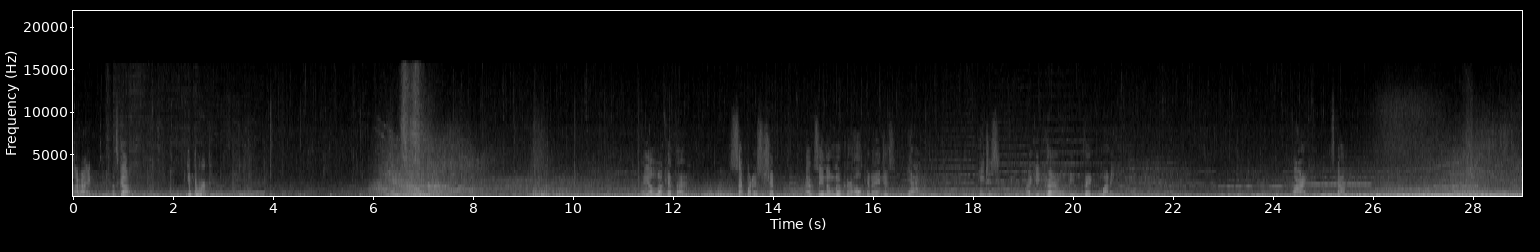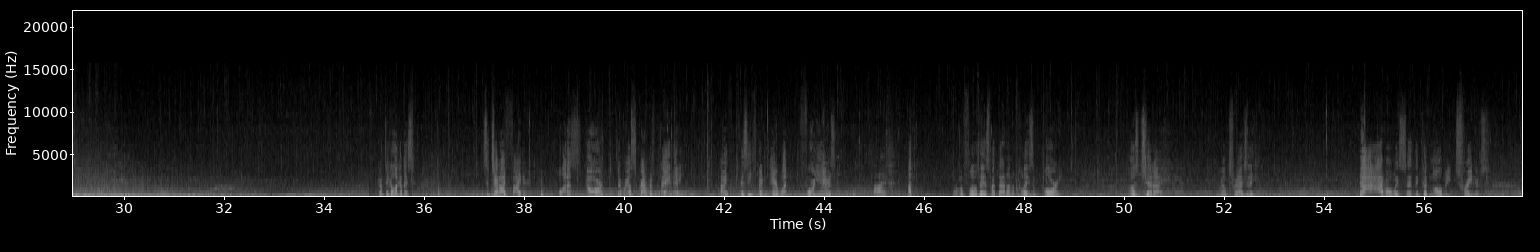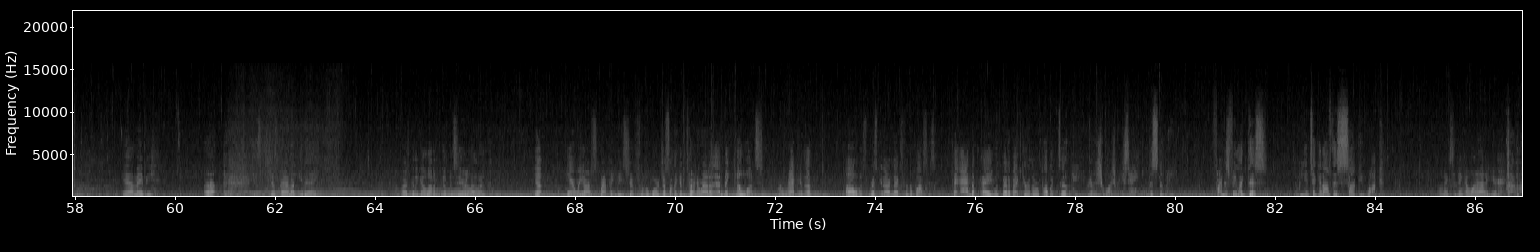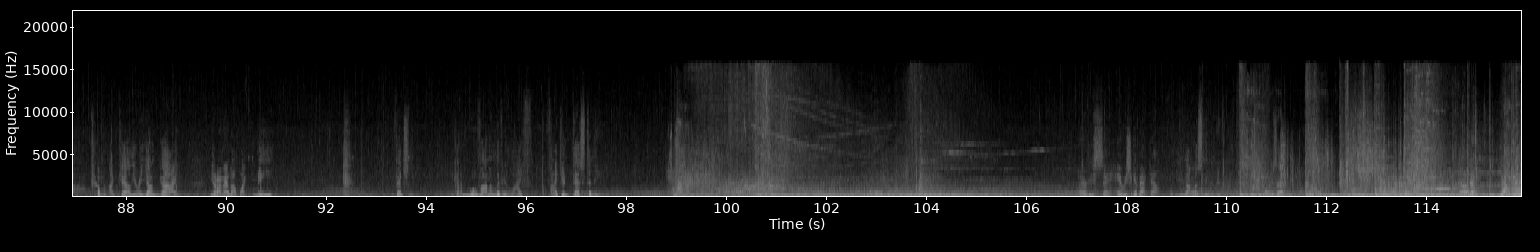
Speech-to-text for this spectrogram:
All right, let's go. Get to work. Will you look at that? A separatist ship. I haven't seen a Lucrehulk in ages. Yeah. Ages. Breaking her will be big money. All right, let's go. Come take a look at this. It's a Jedi fighter. What a score! It's a real scrapper's payday. I mean, this he's been here, what, four years? Five. Whoever flew this went down in a blaze of glory. Those Jedi. Real tragedy. Yeah, I've always said they couldn't all be traitors. Yeah, maybe. Uh, guess it's just our lucky day. Empire's gonna get a lot of good material out of it. Yeah, here we are, scrapping these ships from the war just so they can turn around and, and make new ones. What a racket, huh? All of us risking our necks for the bosses. And the pay was better back during the Republic, too. Hey, you really should watch what you say. Listen to me. Find us feel like this, it'll be your ticket off this soggy rock. What makes you think I want out of here? Come on, Cal, you're a young guy. You don't end up like me. Eventually, you gotta move on and live your life. Find your destiny. Whatever you say. Hey, we should get back down. You're not listening to me. What was that? You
